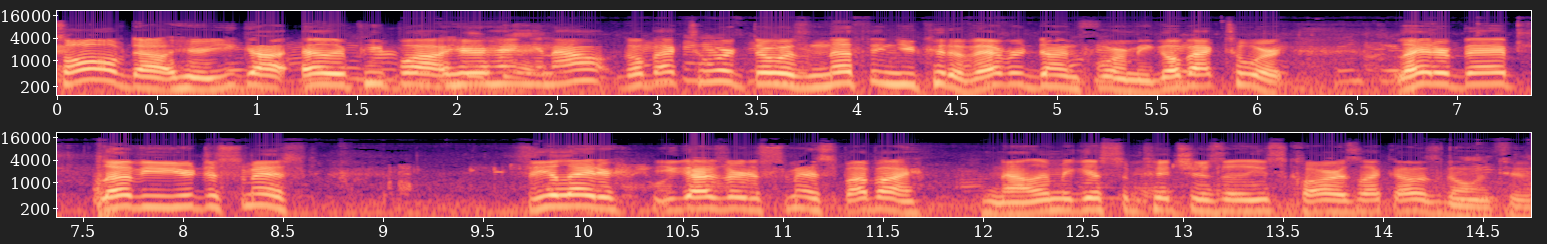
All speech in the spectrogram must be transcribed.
solved out here. You got other people out here hanging out. Go back to work. There was nothing you could have ever done for me. Go back to work. Thank. Later, babe. Love you. You're dismissed. See you later. You guys are dismissed. Bye bye. Now let me get some pictures of these cars like I was going to.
